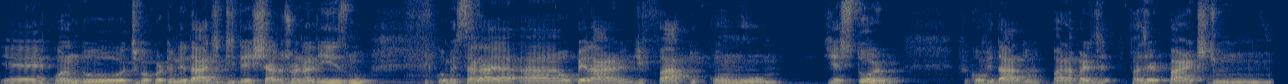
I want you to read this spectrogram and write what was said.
É, quando tive a oportunidade de deixar o jornalismo e começar a, a operar de fato como gestor, fui convidado para fazer parte de um,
